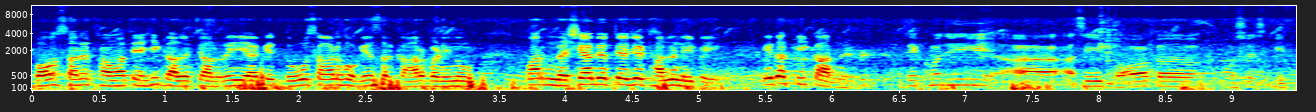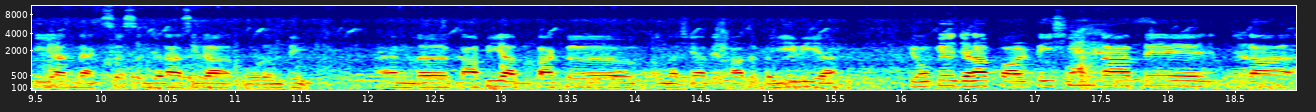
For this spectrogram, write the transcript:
ਬਹੁਤ ਸਾਰੇ ਥਾਵਾਂ ਤੇ ਇਹੀ ਗੱਲ ਚੱਲ ਰਹੀ ਹੈ ਕਿ 2 ਸਾਲ ਹੋ ਗਏ ਸਰਕਾਰ ਬਣੀ ਨੂੰ, ਪਰ ਨਸ਼ਿਆਂ ਦੇ ਉੱਤੇ ਅਜੇ ਠੱਲ ਨਹੀਂ ਪਈ। ਇਹਦਾ ਕੀ ਕਾਰਨ ਹੈ? ਦੇਖੋ ਜੀ ਅਸੀਂ ਬਹੁਤ ਕੋਸ਼ਿਸ਼ ਕੀਤੀ ਆ ਨੈਕਸਸ ਜਿਹੜਾ ਸੀਗਾ ਤੋੜਨ ਦੀ। ਐਂਡ ਕਾਫੀ ਹੱਦ ਤੱਕ ਨਸ਼ਿਆਂ ਤੇ ਹੱਦ ਪਈ ਵੀ ਆ। ਕਿਉਂਕਿ ਜਿਹੜਾ ਪੋਲੀਟੀਸ਼ੀਅਨ ਦਾ ਤੇ ਜਿਹੜਾ,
